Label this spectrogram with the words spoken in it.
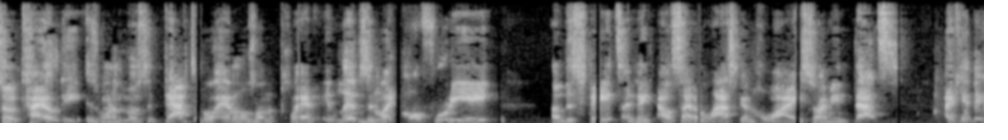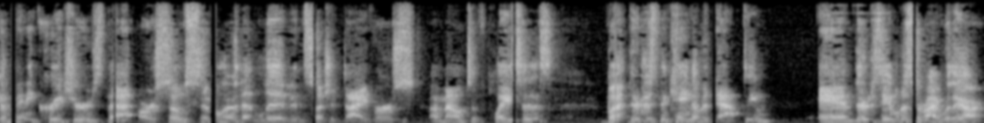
So coyote is one of the most adaptable animals on the planet. It lives in like all 48 of the states, I think outside of Alaska and Hawaii. So I mean, that's I can't think of many creatures that are so similar that live in such a diverse amount of places, but they're just the king of adapting and they're just able to survive where they are.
